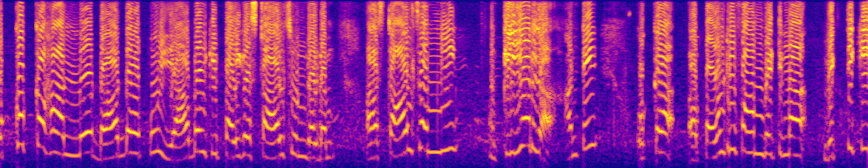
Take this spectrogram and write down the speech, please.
ఒక్కొక్క హాల్లో దాదాపు యాభైకి పైగా స్టాల్స్ ఉండడం. ఆ స్టాల్స్ అన్నీ క్లియర్గా అంటే ఒక పౌల్ట్రీ ఫామ్ పెట్టిన వ్యక్తికి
